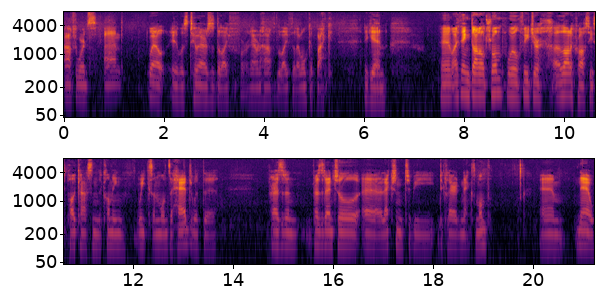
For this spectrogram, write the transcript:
afterwards, and well, it was two hours of the life, or an hour and a half of the life that I won't get back again. Um, I think Donald Trump will feature a lot across these podcasts in the coming weeks and months ahead with the president presidential uh, election to be declared next month. Um, now,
